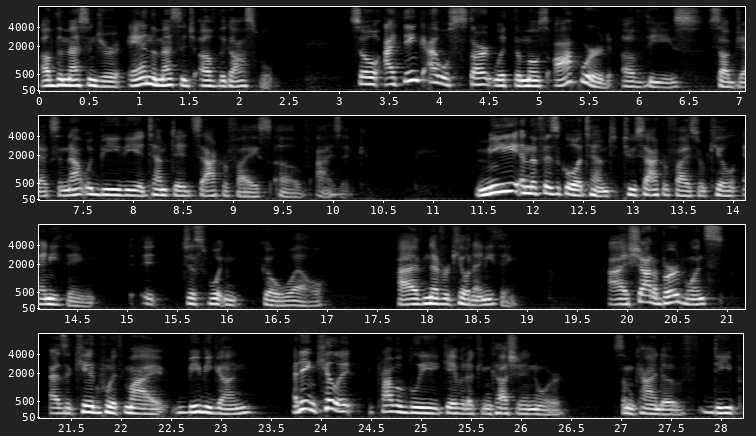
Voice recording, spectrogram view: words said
of the messenger and the message of the gospel. So I think I will start with the most awkward of these subjects, and that would be the attempted sacrifice of Isaac. Me and the physical attempt to sacrifice or kill anything, it just wouldn't go well. I've never killed anything. I shot a bird once as a kid with my BB gun. I didn't kill it, I probably gave it a concussion or some kind of deep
